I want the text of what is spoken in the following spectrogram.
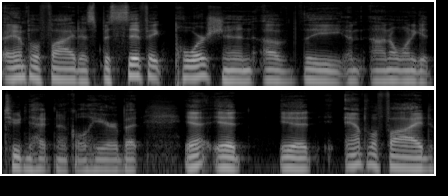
amplified a specific portion of the and I don't want to get too technical here, but it it, it amplified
